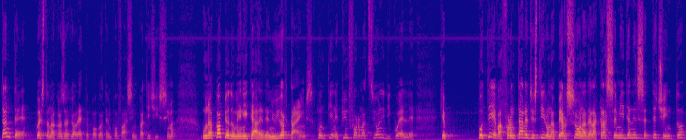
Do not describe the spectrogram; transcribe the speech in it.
Tant'è, questa è una cosa che ho letto poco tempo fa, simpaticissima, una copia domenicale del New York Times contiene più informazioni di quelle che poteva affrontare e gestire una persona della classe media nel Settecento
